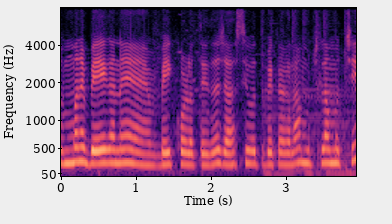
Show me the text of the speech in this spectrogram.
ತುಂಬಾ ಬೇಗನೆ ಬೇಯ್ಕೊಳ್ಳುತ್ತೆ ಇದು. ಜಾಸ್ತಿ ಹೊತ್ತು ಬೇಕಾಗಲ್ಲ. ಮುಚ್ಚಲ ಮುಚ್ಚಿ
